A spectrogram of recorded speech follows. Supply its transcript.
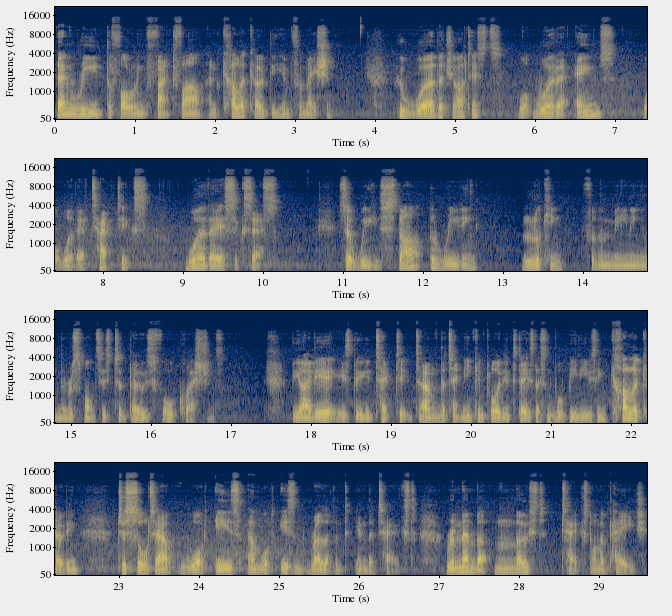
Then read the following fact file and color code the information. Who were the Chartists? What were their aims? What were their tactics? Were they a success? So we start the reading looking for the meaning and the responses to those four questions. The idea is the, te um, the technique employed in today's lesson will be using color coding to sort out what is and what isn't relevant in the text. Remember, most text on a page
